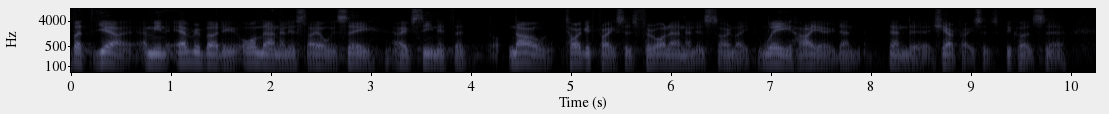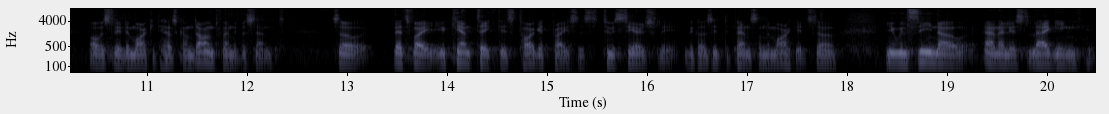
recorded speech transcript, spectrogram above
but yeah, I mean everybody, all the analysts. I always say I've seen it that now target prices for all analysts are like way higher than than the share prices because uh, obviously the market has come down 20%. So that's why you can't take these target prices too seriously because it depends on the market. So you will see now analysts lagging,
